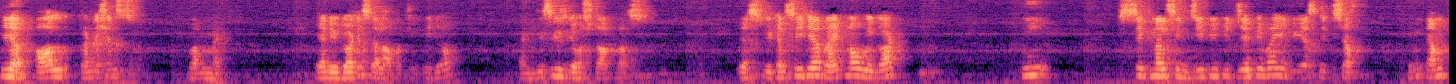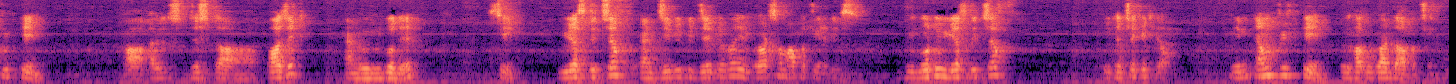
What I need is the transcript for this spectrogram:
here all conditions were met and you got a sell opportunity here and this is your stop loss. Yes, you can see here right now we got two signals in GBP, JPY and USD CHF in M15. Uh, I will just uh, pause it and we will go there. See, USD CHF and GBP, JPY, you got some opportunities. If you go to USD CHF, you can check it here. In M15, we have got the opportunity.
